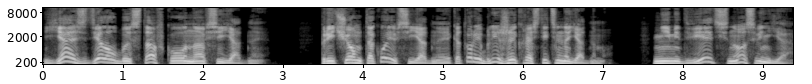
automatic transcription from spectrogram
я сделал бы ставку на всеядное. Причем такое всеядное, которое ближе к растительноядному. Не медведь, но свинья.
